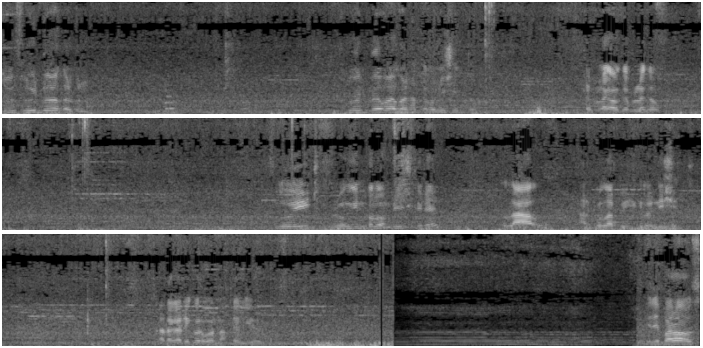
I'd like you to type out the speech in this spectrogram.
তুমি ফ্লুইড ব্যবহার করবে না। ফ্লুইড ব্যবহার করা সব থেকে নিষিদ্ধ। ক্যাপ লাগাও ক্যাপ লাগাও। ফ্লুইড রঙিন কলম, বিশেষ করে লাল আর গোলাপি, এগুলো নিষিদ্ধ। কাটাকাটি করব না তেলি হবে যে পারস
